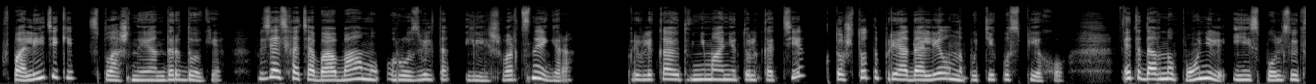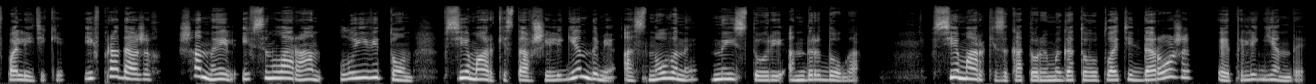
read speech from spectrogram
В политике сплошные андердоги. Взять хотя бы Обаму, Рузвельта или Шварценеггера привлекают внимание только те, кто что-то преодолел на пути к успеху. Это давно поняли и используют в политике. И в продажах. Шанель, Ив Сен-Лоран, Луи Виттон — все марки, ставшие легендами, основаны на истории андердога. Все марки, за которые мы готовы платить дороже — это легенды.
